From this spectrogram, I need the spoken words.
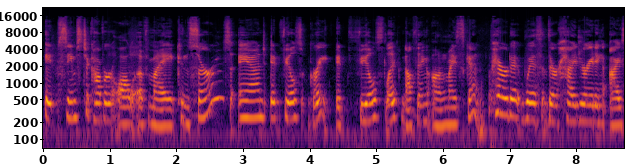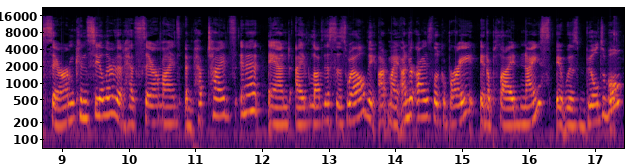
It seems to cover all of my concerns and it feels great. It feels like nothing on my skin. Paired it with their Hydrating Eye Serum Concealer that has ceramides and peptides in it and I love this as well. The uh, My under eyes look bright. It applied nice. It was buildable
